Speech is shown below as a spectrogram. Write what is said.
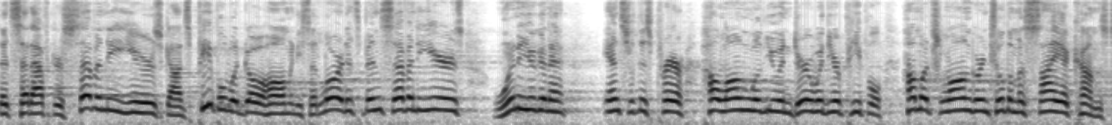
that said after 70 years, God's people would go home. And he said, Lord, it's been 70 years. When are you going to answer this prayer? How long will you endure with your people? How much longer until the Messiah comes?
